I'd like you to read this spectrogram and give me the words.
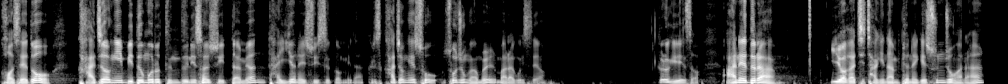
거세도 가정이 믿음으로 든든히 설 수 있다면 다 이겨낼 수 있을 겁니다. 그래서 가정의 소, 소중함을 말하고 있어요. 그러기 위해서 아내들아 이와 같이 자기 남편에게 순종하라.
